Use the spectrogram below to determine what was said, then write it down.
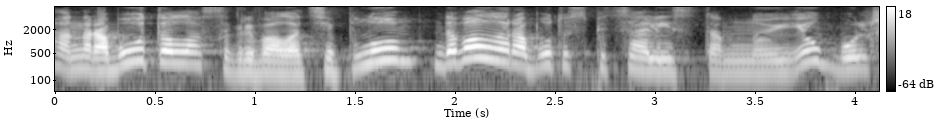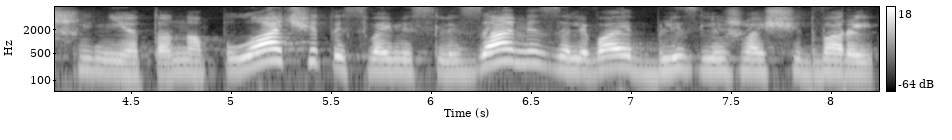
она работала, согревала тепло, давала работу специалистам, но ее больше нет. Она плачет и своими слезами заливает близлежащие дворы.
